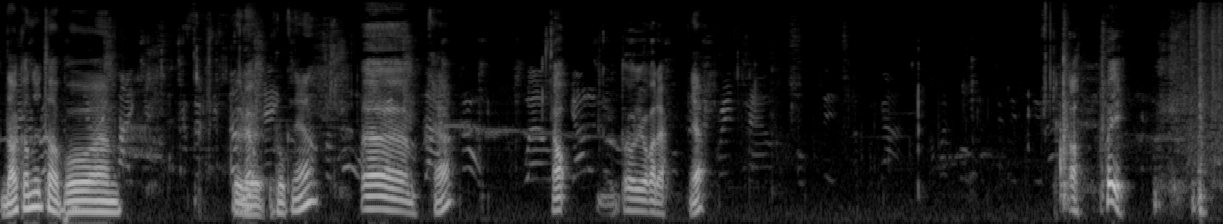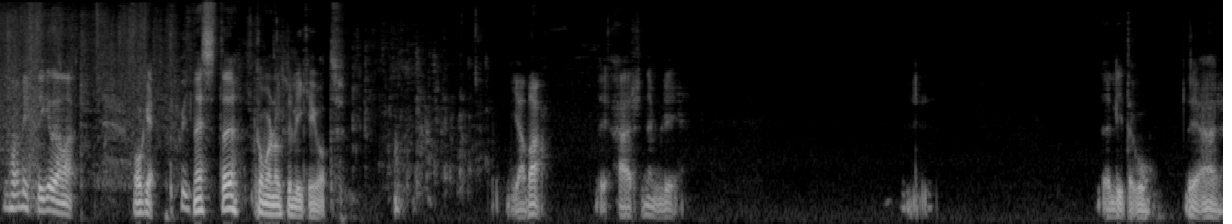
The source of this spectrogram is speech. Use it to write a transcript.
Da kan du ta på um, øreklokken igjen. Uh, Ja. ja, da gjør jeg det. Ja. Ah, fy. Han likte ikke den her. Ok, neste kommer nok til å like godt. Ja da, det er nemlig... Det er Litago. Det er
